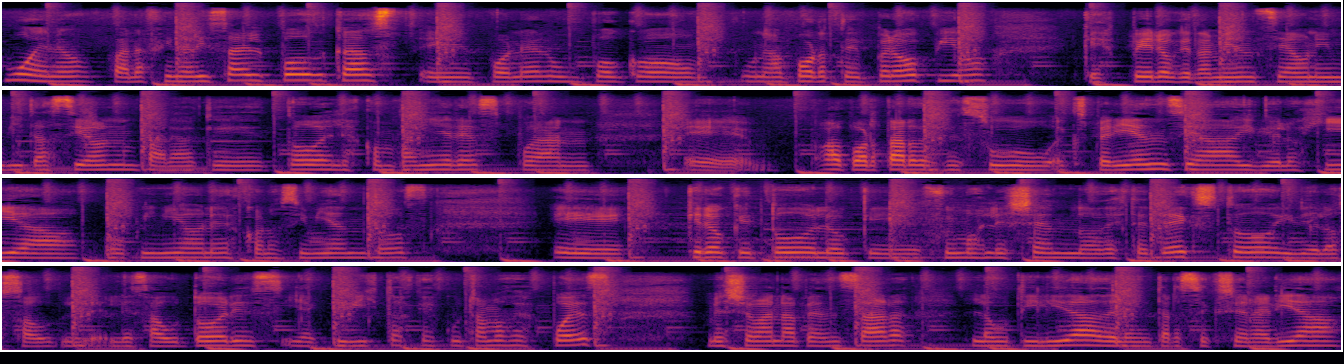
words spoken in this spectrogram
Bueno, para finalizar el podcast, eh, poner un poco un aporte propio, que espero que también sea una invitación para que todos los compañeros puedan eh, aportar desde su experiencia, ideología, opiniones, conocimientos. Eh, creo que todo lo que fuimos leyendo de este texto y de los, los autores y activistas que escuchamos después me llevan a pensar la utilidad de la interseccionalidad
